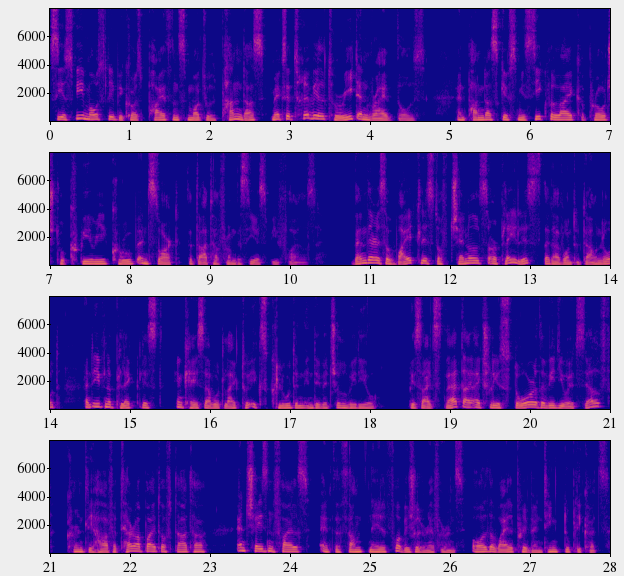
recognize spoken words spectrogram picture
CSV mostly because Python's module pandas makes it trivial to read and write those, and pandas gives me SQL-like approach to query, group and sort the data from the CSV files. Then there is a whitelist of channels or playlists that I want to download, and even a blacklist in case I would like to exclude an individual video. Besides that, I actually store the video itself, currently half a terabyte of data, and JSON files and the thumbnail for visual reference, all the while preventing duplicates.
